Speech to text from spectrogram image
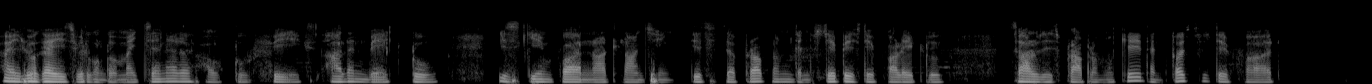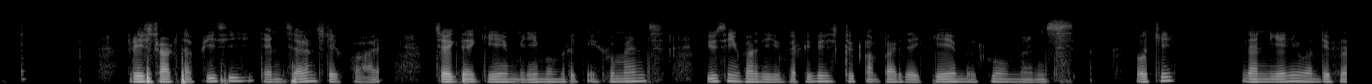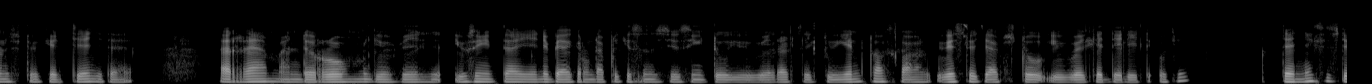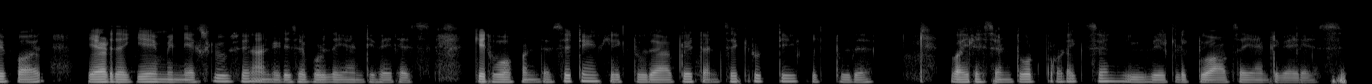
Hello guys, welcome to my channel. How to fix Alan Wake 2 is game for not launching. This is the problem. Then step by step follow it to solve this problem. Okay. Then first step for restart the PC. Then second step for check the game minimum requirements using for the device to compare the game requirements. Okay. Then any one difference to get change the RAM and ROM you will using the uh, any background applications using to you will right click to end task or wastage apps to you will get delete okay? The next step for add the game in exclusion and disable the antivirus. Get open the settings click to the update and security click to the virus and threat protection you will click to off the antivirus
